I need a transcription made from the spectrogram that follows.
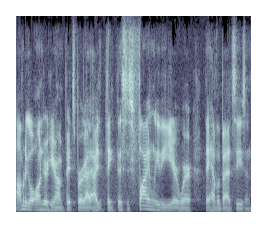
I'm going to go under here on Pittsburgh. I, I, think this is finally the year where they have a bad season.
